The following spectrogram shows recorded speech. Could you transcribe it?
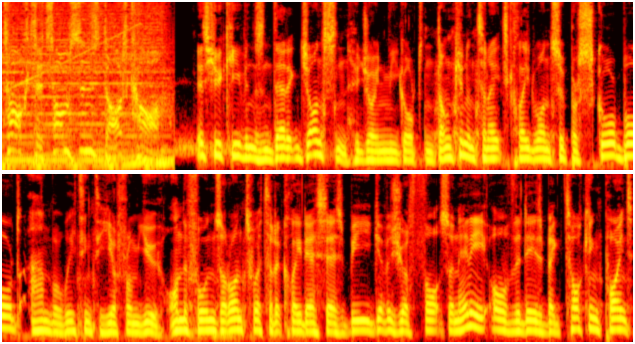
Talk to Thompsons.com. It's Hugh Keevins and Derek Johnstone who join me, Gordon Duncan, in tonight's Clyde One Super Scoreboard, and we're waiting to hear from you on the phones or on Twitter at Clyde SSB. Give us your thoughts on any of the day's big talking points,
